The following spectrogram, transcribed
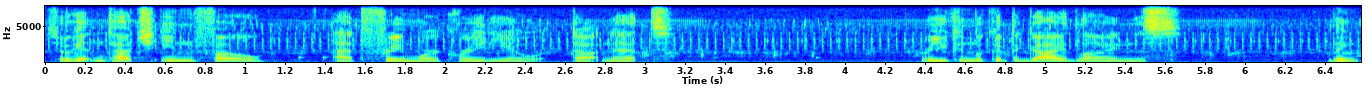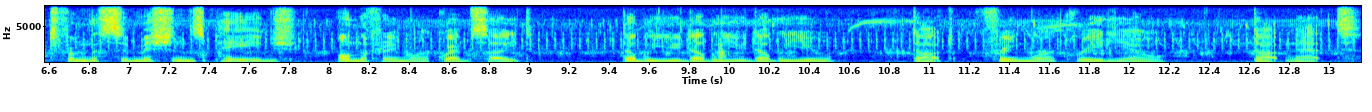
So get in touch, info at frameworkradio.net, or you can look at the guidelines linked from the submissions page on the Framework website, www.frameworkradio.net.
